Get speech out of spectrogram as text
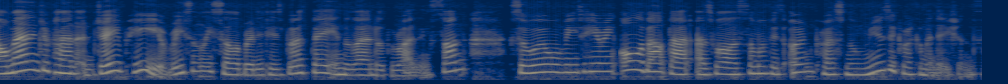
Our man in Japan, JP, recently celebrated his birthday in the land of the rising sun, so we will be hearing all about that as well as some of his own personal music recommendations.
